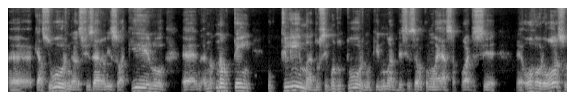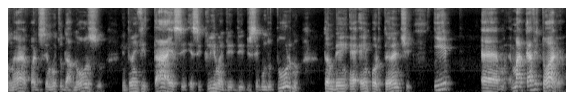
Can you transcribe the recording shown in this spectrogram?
é, que as urnas fizeram isso ou aquilo, é, não tem o clima do segundo turno, que numa decisão como essa pode ser é, horroroso, né? pode ser muito danoso. Então, evitar esse, esse clima de, de, de segundo turno também é, é importante. E é, marcar vitória,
